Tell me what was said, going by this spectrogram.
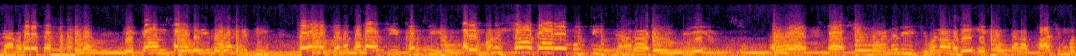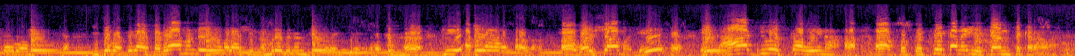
ज्ञानोबाराच्या असं एकांतावरी बहुप्रीती जया जनपदाची खंती. अरे मनुष्या मानवी जीवनामध्ये एकांताला फार किंमत आहे बाबा इथे बसलेल्या सगळ्या मंडळींना मला अशी नम्र विनंती करायची आहे की आपल्या वर्षामध्ये एक आठ दिवस का होईना प्रत्येकाने एकांत करावा.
